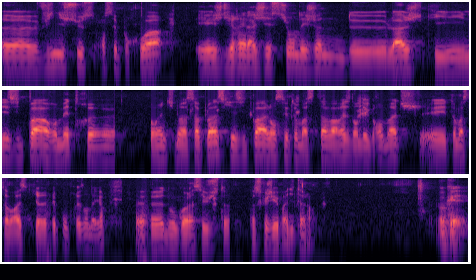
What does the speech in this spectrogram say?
Euh, Vinicius, on sait pourquoi. Et je dirais la gestion des jeunes de l'âge qui n'hésitent pas à remettre euh, Florentino à sa place, qui n'hésitent pas à lancer Thomas Tavares dans des grands matchs. Et Thomas Tavares qui répond présent d'ailleurs. Euh, donc voilà, c'est juste parce que j'ai pas dit tout à l'heure. Ok,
